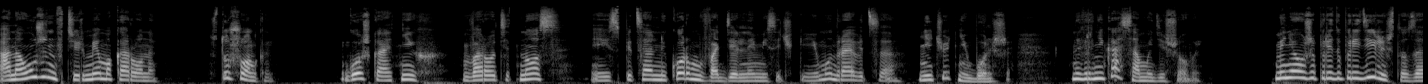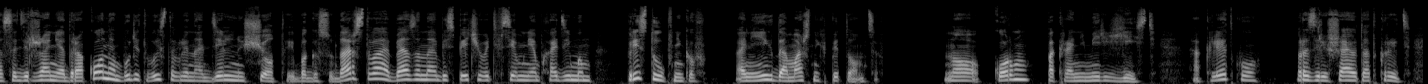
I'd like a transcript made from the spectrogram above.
а на ужин в тюрьме макароны с тушенкой. Гошка от них воротит нос, и специальный корм в отдельной мисочке ему нравится ничуть не больше. Наверняка самый дешевый. Меня уже предупредили, что за содержание дракона будет выставлен отдельный счет, ибо государство обязано обеспечивать всем необходимым преступников, а не их домашних питомцев. Но корм, по крайней мере, есть, а клетку разрешают открыть —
